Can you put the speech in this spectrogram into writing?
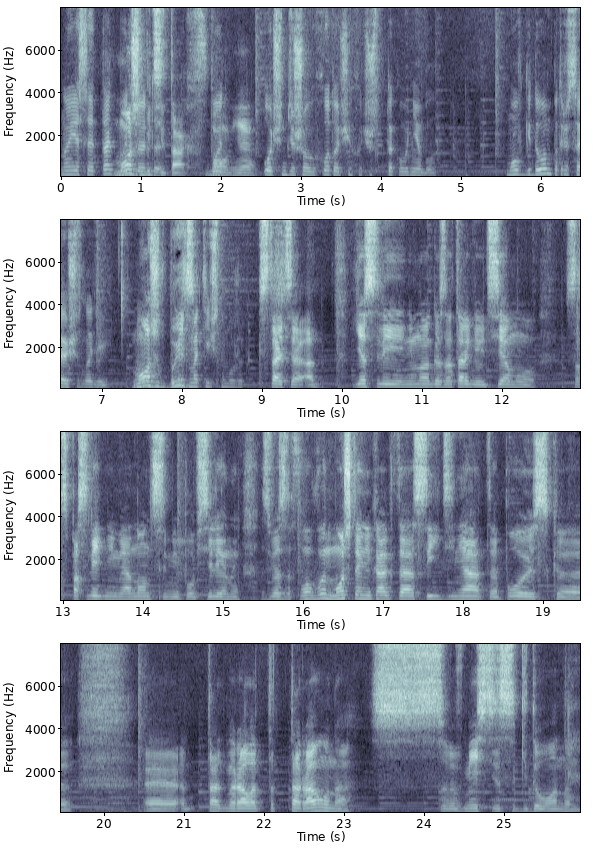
Но если это так будет, Может то быть и так, вполне. очень дешевый ход, очень хочу, чтобы такого не было. Мов Гидеон потрясающий злодей. Ну, Может быть, Харизматичный мужик. кстати, а если немного затрагивать тему со, с последними анонсами по вселенной Звездных войн, может они как-то соединят поиск э, э, адмирала Тарауна с- вместе с Гидеоном.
